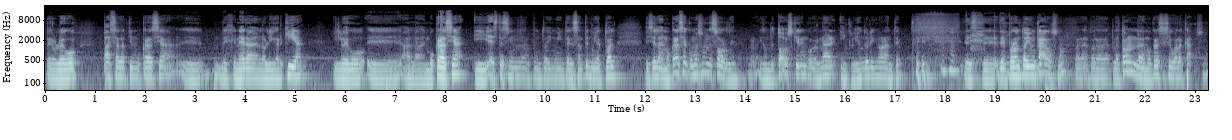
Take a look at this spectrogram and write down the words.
Pero luego pasa la timocracia, eh, degenera en la oligarquía y luego eh, a la democracia, y este es un punto ahí muy interesante, muy actual, Dice, la democracia como es un desorden, y donde todos quieren gobernar, incluyendo el ignorante, este, de pronto hay un caos, ¿no? Para, Platón la democracia es igual a caos, ¿no?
